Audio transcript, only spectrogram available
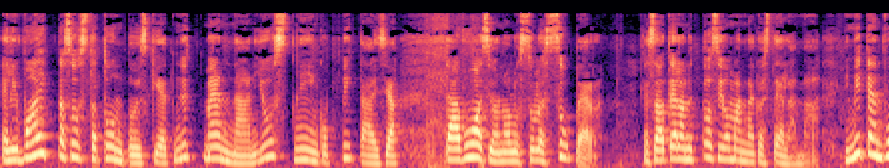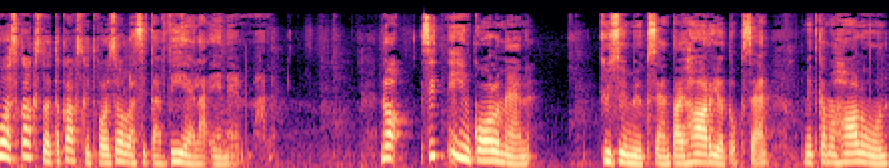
Eli vaikka susta tuntuisikin, että nyt mennään just niin kuin pitäisi ja tämä vuosi on ollut sulle super ja sä oot elänyt tosi oman näköistä elämää, niin miten vuosi 2020 voisi olla sitä vielä enemmän? No sitten niihin kolmeen kysymykseen tai harjoitukseen, mitkä mä haluan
